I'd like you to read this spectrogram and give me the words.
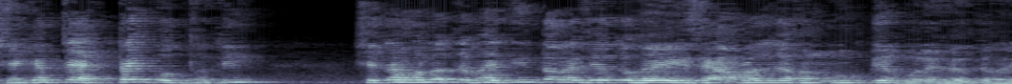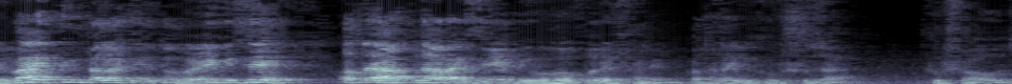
সেক্ষেত্রে একটাই পদ্ধতি, সেটা হলো যে ভাই তিন তালাক যেহেতু হয়ে গেছে, আমরা যদি এখন মুখ দিয়ে বলে ফেলতে পারি, ভাই তিন তালাক যেহেতু হয়ে গেছে, অতএব আপনি আর এক জায়গায় বিবাহ করে ফেলেন। কথাটা কি খুব সোজা, খুব সহজ?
